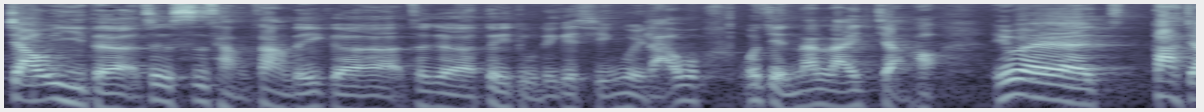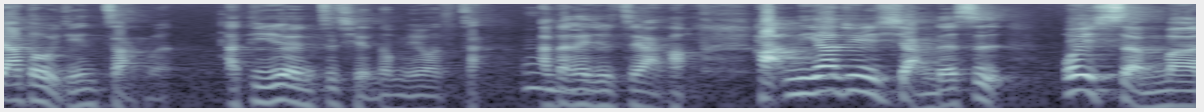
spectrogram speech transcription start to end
交易的这个市场上的一个这个对赌的一个行为啦。我我简单来讲哈，因为大家都已经涨了啊，第一轮之前都没有涨啊，大概就这样哈。好，你要去想的是，为什么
